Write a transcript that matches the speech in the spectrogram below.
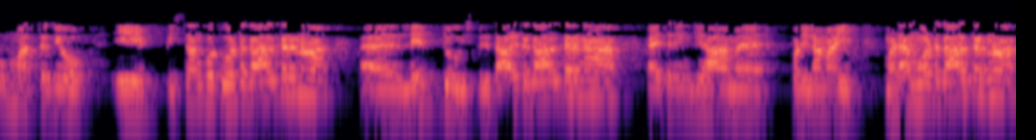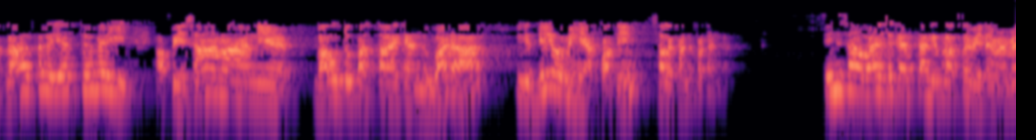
උම්මත්තකයෝ ඒ පිස්සන් කොටුවට ගාල් කරනවා ලෙඩ්ඩු ස්පිරිතාලයට ගාල් කරනවා එතනින් ගියාම පොඩි ළමයි මඩම් වලට ගාල් කරනවා ගාල් කළ යත් හැබැයි අපේ සාමාන්‍ය බෞද්ධ උපස්ථායකයන් වඩා මේක දේව මෙහෙයක් වශයෙන් සලකන්න පටන් ගත්තා. ඒ නිසා වයසක ඇත්තන්ගේ ප්‍රශ්න වෙනමම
